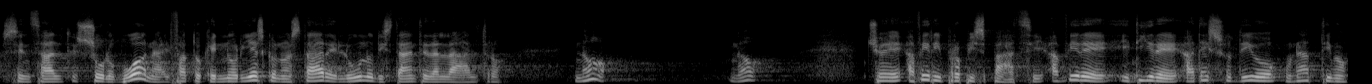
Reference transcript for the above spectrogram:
senz'altro solo buona il fatto che non riescono a stare l'uno distante dall'altro. No, no, cioè avere i propri spazi, avere e dire adesso devo un attimo,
